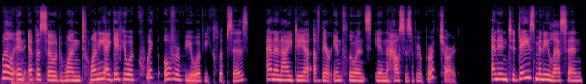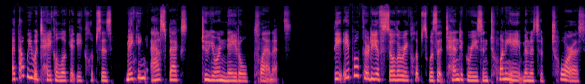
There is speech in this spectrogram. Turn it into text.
Well, in episode 120, I gave you a quick overview of eclipses and an idea of their influence in the houses of your birth chart. And in today's mini lesson, I thought we would take a look at eclipses making aspects to your natal planets. The April 30th solar eclipse was at 10 degrees and 28 minutes of Taurus,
